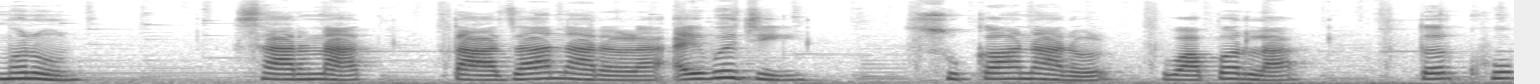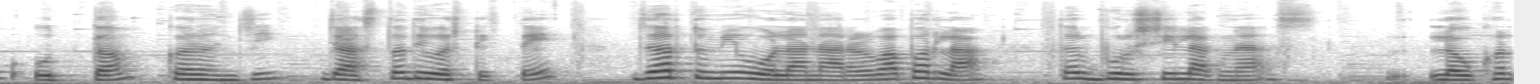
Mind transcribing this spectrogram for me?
म्हणून सारणात ताजा नारळाऐवजी सुका नारळ वापरला तर खूप उत्तम. करंजी जास्त दिवस टिकते. जर तुम्ही ओला नारळ वापरला तर बुरशी लागण्यास लवकर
